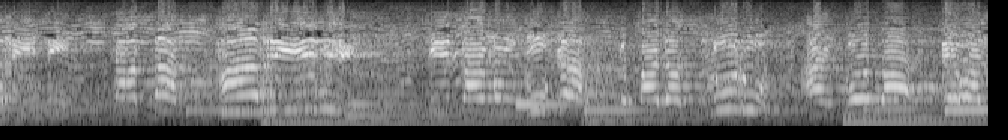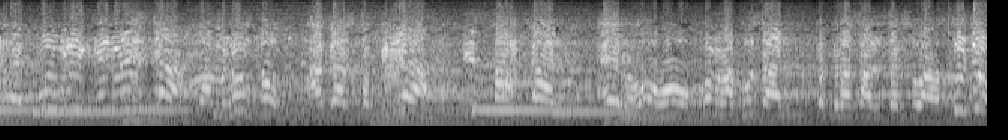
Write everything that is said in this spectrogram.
hari ini, catat hari ini kita menggugat kepada seluruh anggota Dewan Republik Indonesia dan menuntut agar segera disahkan RUU penghapusan kekerasan seksual. Setuju?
